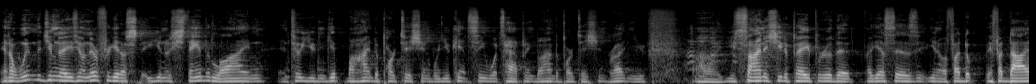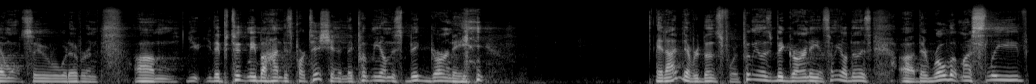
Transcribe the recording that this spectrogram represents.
And I went in the gymnasium. I'll never forget, I you know, stand in line until you can get behind a partition where you can't see what's happening behind the partition, right? And you, uh, you sign a sheet of paper that I guess says, you know, if I, do, if I die, I won't sue or whatever. And um, you, they took me behind this partition and they put me on this big gurney. And I'd never done this before. They put me on this big gurney, and some of y'all done this. Uh, they roll up my sleeve.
